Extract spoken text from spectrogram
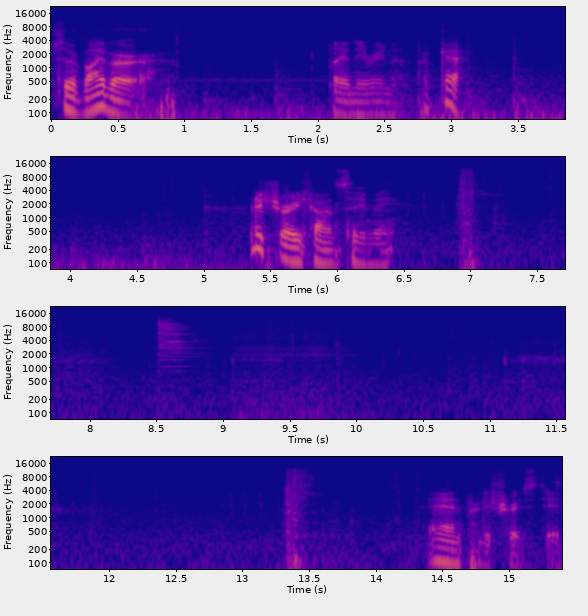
Survivor. Play in the arena. Okay. Pretty sure he can't see me. And pretty sure he's dead.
